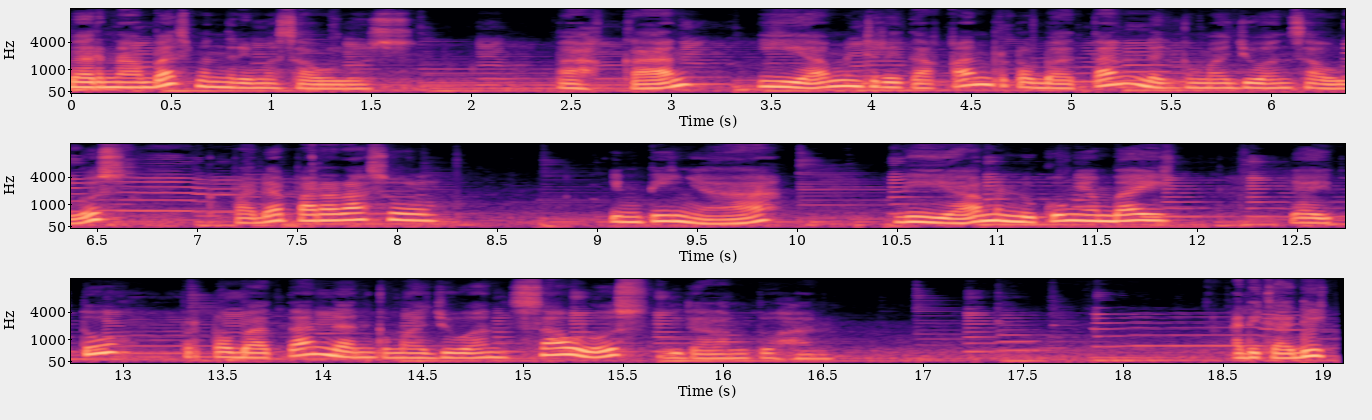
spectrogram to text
Barnabas menerima Saulus. Bahkan, ia menceritakan pertobatan dan kemajuan Saulus kepada para rasul. Intinya, dia mendukung yang baik, yaitu pertobatan dan kemajuan Saulus di dalam Tuhan. Adik-adik,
